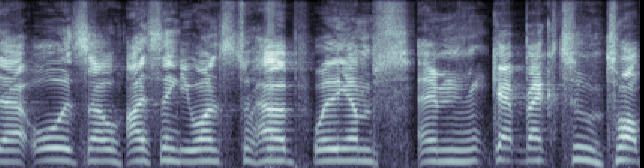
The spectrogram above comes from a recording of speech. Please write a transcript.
uh, also, I think he wants to help Williams um, get back to top.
